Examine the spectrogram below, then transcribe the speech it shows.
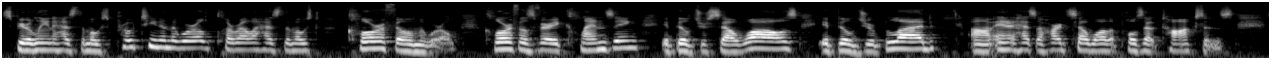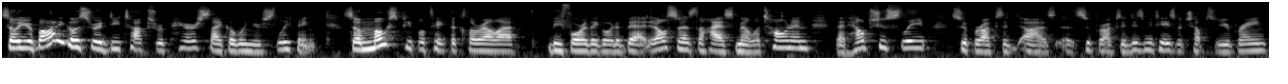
Spirulina has the most protein in the world. Chlorella has the most chlorophyll in the world. Chlorophyll is very cleansing. It builds your cell walls, it builds your blood, um, and it has a hard cell wall that pulls out toxins. So your body goes through a detox repair cycle when you're sleeping. So most people take the chlorella before they go to bed. It also has the highest melatonin that helps you sleep, superoxid, uh, superoxide dismutase, which helps your brain.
